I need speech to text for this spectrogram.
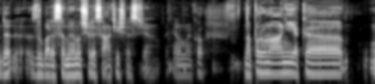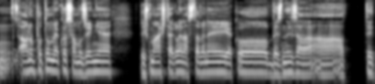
de, zhruba 10 milionů z 66. Jo. Tak jenom jako na porovnání, jak a ono potom jako samozřejmě, když máš takhle nastavený jako biznis a, a, a ty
